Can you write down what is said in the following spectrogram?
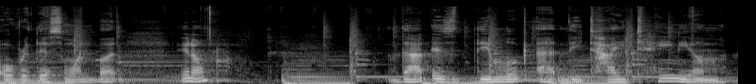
over this one, but you know, that is the look at the titanium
